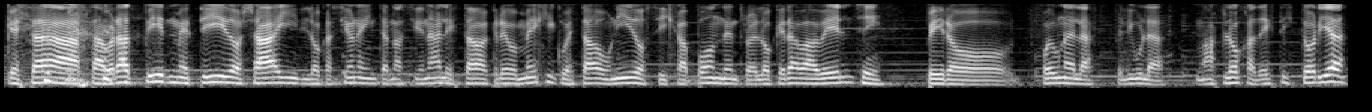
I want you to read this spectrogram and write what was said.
Que está hasta Brad Pitt metido, ya hay locaciones internacionales, estaba creo en México, Estados Unidos y Japón dentro de lo que era Babel, Sí. pero fue una de las películas más flojas de esta historia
